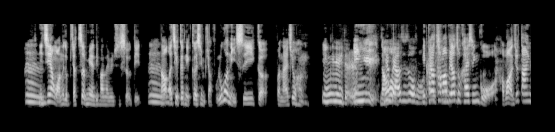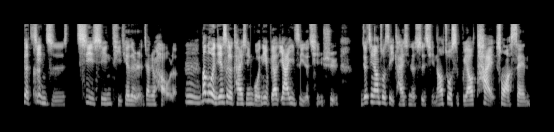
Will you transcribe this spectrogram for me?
嗯，你尽量往那个比较正面的地方那边去设定。嗯，然后而且跟你个性比较符。如果你是一个本来就很阴郁的人，阴郁，然后你不要去做什么，你不要他妈不要做开心果，好不好？你就当一个 尽职、细心、体贴的人，这样就好了。嗯，那如果你今天是个开心果，你也不要压抑自己的情绪。你就尽量做自己开心的事情，然后做事不要太耍身，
